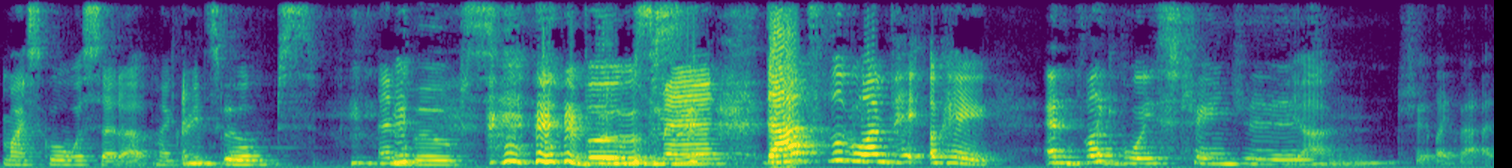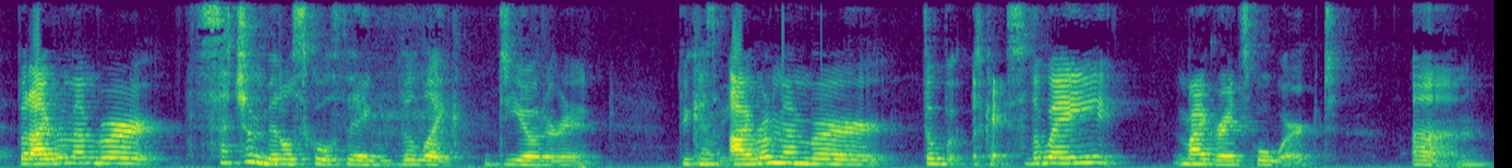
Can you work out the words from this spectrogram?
my school was set up, my grade and school boobs. and boobs. boobs, man. That's the one pa- okay, And like voice changes Yeah. and shit like that. But I remember such a middle school thing, the like deodorant, because Oh, yeah. I remember the okay. So the way my grade school worked, um,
